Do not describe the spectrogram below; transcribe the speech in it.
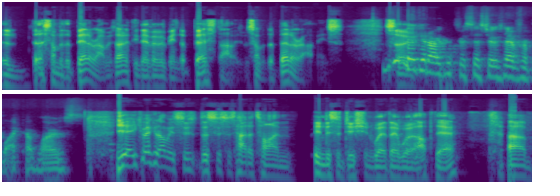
Uh, some of the better armies. I don't think they've ever been the best armies, but some of the better armies. You So- can make an argument for sisters, never for Black Templars. Yeah, you can make an sis- the sisters had a time in this edition where they were up there. Um,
